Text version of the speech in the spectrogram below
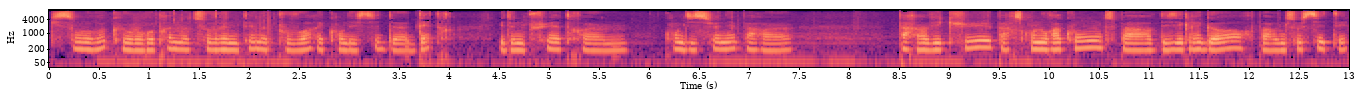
qui sont heureux qu'on reprenne notre souveraineté, notre pouvoir et qu'on décide d'être et de ne plus être euh, conditionné par, euh, par un vécu, par ce qu'on nous raconte, par des égrégores, par une société.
